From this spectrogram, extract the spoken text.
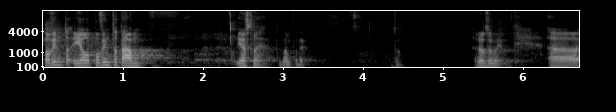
Povím to, jo, povím to tam. Jasné, to tam půjde. Rozumím. Uh,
